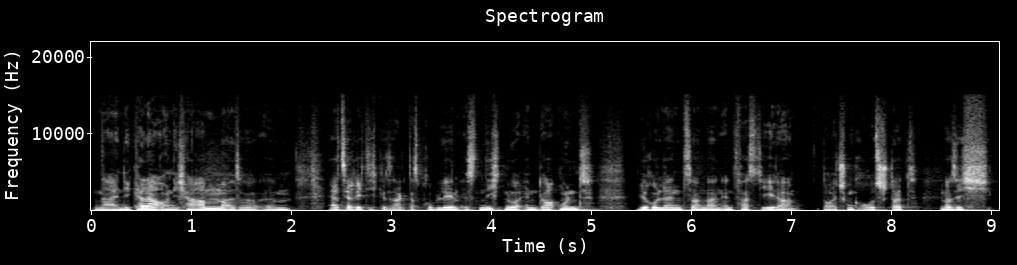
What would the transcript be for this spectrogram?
Nein, die kann er auch nicht haben. Also ähm, er hat es ja richtig gesagt, das Problem ist nicht nur in Dortmund virulent, sondern in fast jeder deutschen Großstadt. Was ich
